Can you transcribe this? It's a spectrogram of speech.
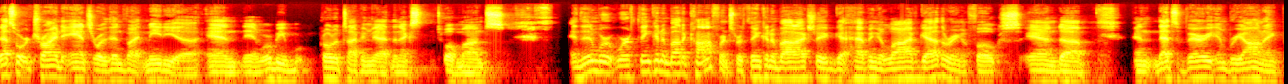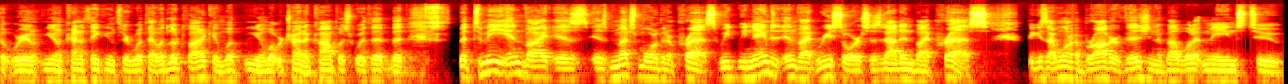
That's what we're trying to answer with Invite Media, and, and we'll be prototyping that in the next 12 months and then we're, we're thinking about a conference we're thinking about actually having a live gathering of folks and uh, and that's very embryonic but we're you know kind of thinking through what that would look like and what you know what we're trying to accomplish with it but but to me invite is is much more than a press we, we named it invite resources not invite press because i want a broader vision about what it means to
